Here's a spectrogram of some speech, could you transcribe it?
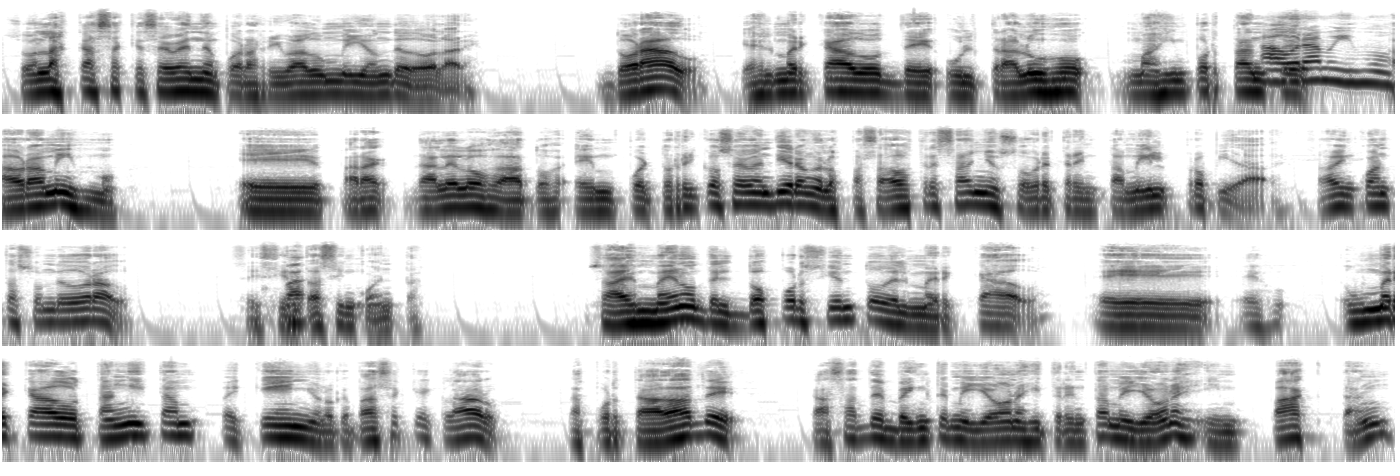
son las casas que se venden por arriba de un millón de dólares. Dorado, que es el mercado de ultralujo más importante ahora mismo ahora mismo, eh, para darle los datos, en Puerto Rico se vendieron en los pasados tres años sobre 30 mil propiedades. ¿Saben cuántas son de Dorado? 650. O sea, es menos del 2% del mercado. Eh, es un mercado tan y tan pequeño. Lo que pasa es que, claro, las portadas de casas de 20 millones y 30 millones impactan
